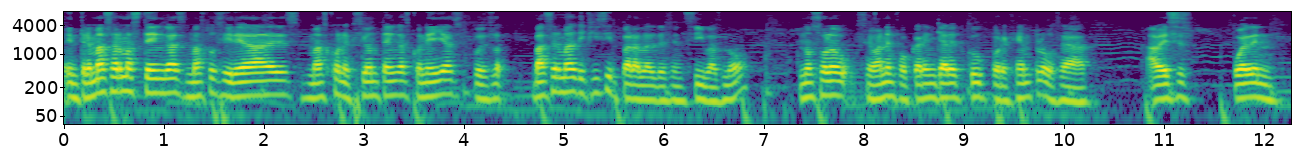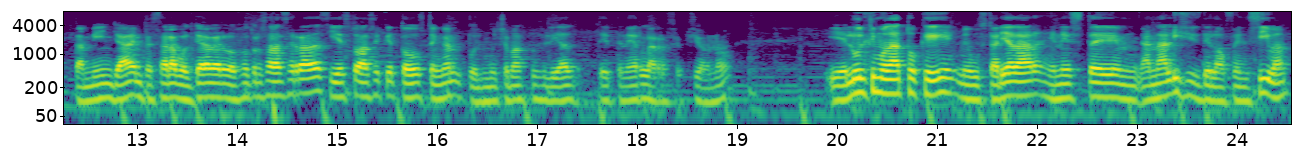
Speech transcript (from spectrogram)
entre más armas tengas, más posibilidades, más conexión tengas con ellas, pues va a ser más difícil para las defensivas, ¿no? No solo se van a enfocar en Jared Cook, por ejemplo, o sea, a veces pueden también ya empezar a voltear a ver a los otros a las cerradas y esto hace que todos tengan pues mucha más posibilidad de tener la recepción, ¿no? Y el último dato que me gustaría dar en este mm, análisis de la ofensiva,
